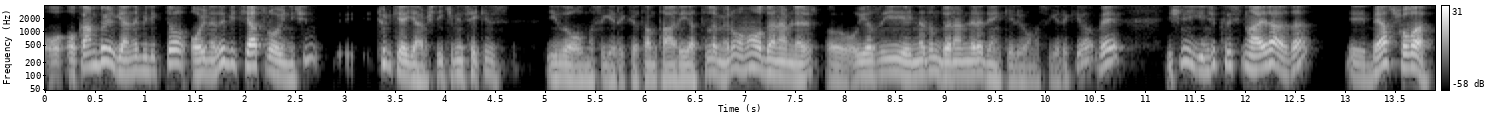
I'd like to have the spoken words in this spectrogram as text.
Okan Bölgen'le birlikte oynadığı bir tiyatro oyunu için Türkiye'ye gelmişti. 2008 yılı olması gerekiyor. Tam tarihi hatırlamıyorum ama o dönemler, o yazıyı yayınladığım dönemlere denk geliyor olması gerekiyor. Ve işin ilginci Kristin Haydar da e, Beyaz Şov'a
